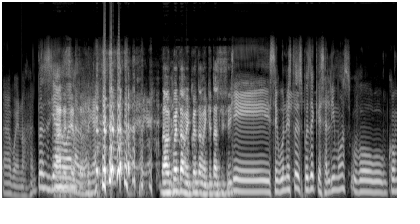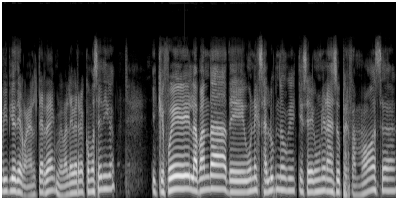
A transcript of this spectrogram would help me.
Ah, bueno, entonces ya No, no va a la verga. No, cuéntame, cuéntame, ¿qué tal si sí? que según esto, después de que salimos, hubo un convivio diagonal terra, me vale verga cómo se diga, y que fue la banda de un exalumno, güey, que según era súper famosa,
